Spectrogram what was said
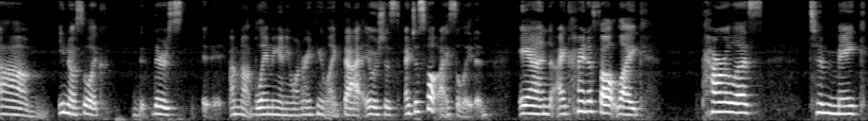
um, you know, so like there's, I'm not blaming anyone or anything like that. It was just I just felt isolated, and I kind of felt like powerless to make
